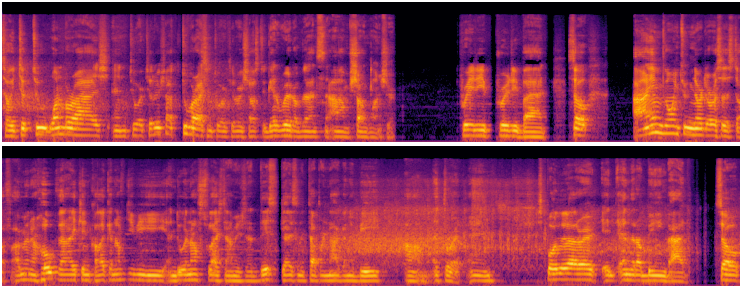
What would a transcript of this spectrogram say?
So he took two, one barrage and two artillery shots, two barrage and two artillery shots to get rid of that um, shock launcher. Pretty, pretty bad. So I am going to ignore the rest of the stuff. I'm gonna hope that I can collect enough GBE and do enough splash damage that these guys on the top are not gonna be um, a threat. And spoiler alert, it ended up being bad. So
